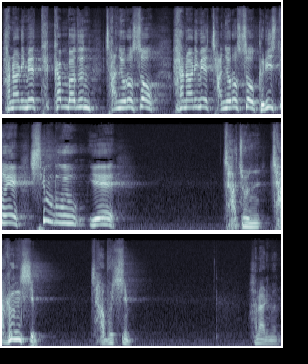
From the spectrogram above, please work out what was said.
하나님의 택함 받은 자녀로서 하나님의 자녀로서 그리스도의 신부의 자존 자긍심, 자부심 하나님은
